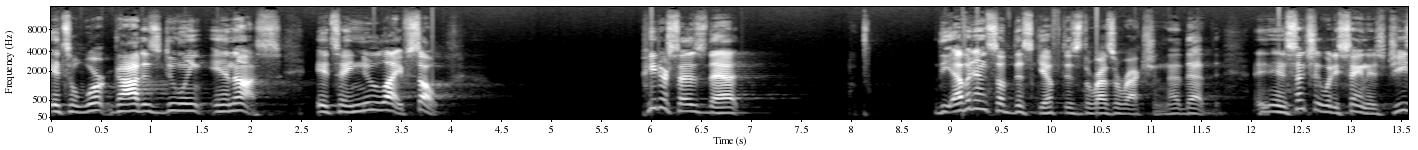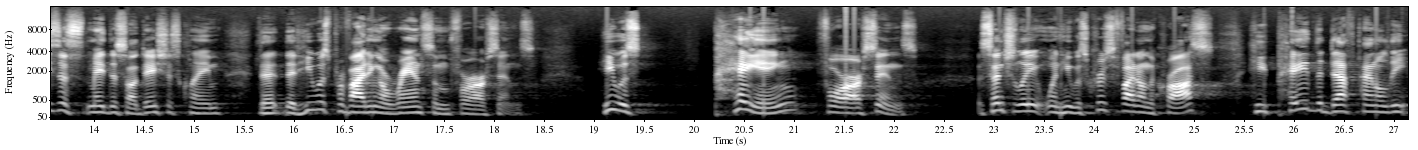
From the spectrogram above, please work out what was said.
It's a work God is doing in us, it's a new life. So, Peter says that the evidence of this gift is the resurrection. That, that essentially what he's saying is Jesus made this audacious claim that, that he was providing a ransom for our sins. He was paying for our sins. Essentially, when he was crucified on the cross, he paid the death penalty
